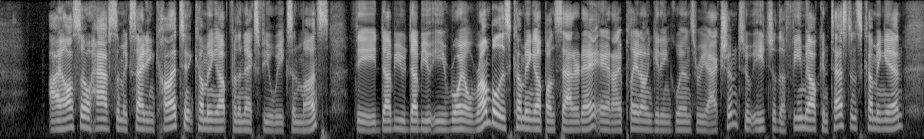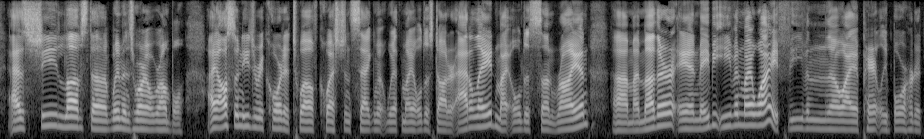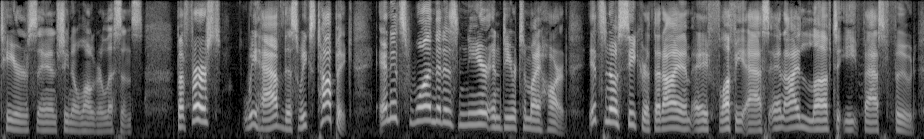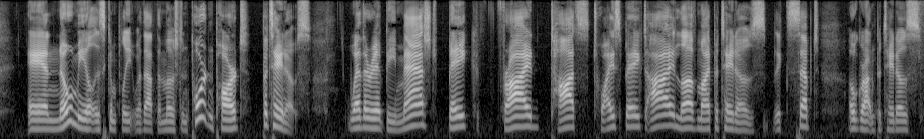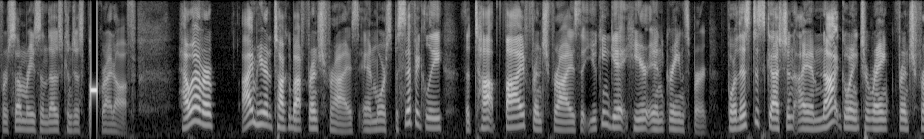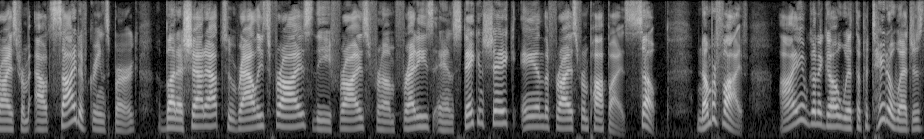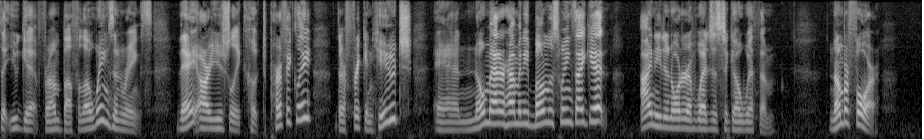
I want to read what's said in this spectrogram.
I also have some exciting content coming up for the next few weeks and months. The WWE Royal Rumble is coming up on Saturday, and I plan on getting Gwen's reaction to each of the female contestants coming in, as she loves the Women's Royal Rumble. I also need to record a 12 question segment with my oldest daughter Adelaide, my oldest son Ryan, uh, my mother, and maybe even my wife, even though I apparently bore her to tears and she no longer listens. But first, we have this week's topic, and it's one that is near and dear to my heart. It's no secret that I am a fluffy ass and I love to eat fast food. And no meal is complete without the most important part potatoes. Whether it be mashed, baked, fried, tots, twice baked, I love my potatoes, except au gratin potatoes. For some reason, those can just fuck right off. However, I'm here to talk about French fries, and more specifically, the top five French fries that you can get here in Greensburg. For this discussion, I am not going to rank French fries from outside of Greensburg, but a shout out to Rally's Fries, the fries from Freddy's and Steak and Shake, and the fries from Popeyes. So, number five, I am going to go with the potato wedges that you get from Buffalo Wings and Rings. They are usually cooked perfectly, they're freaking huge, and no matter how many boneless wings I get, I need an order of wedges to go with them. Number four,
